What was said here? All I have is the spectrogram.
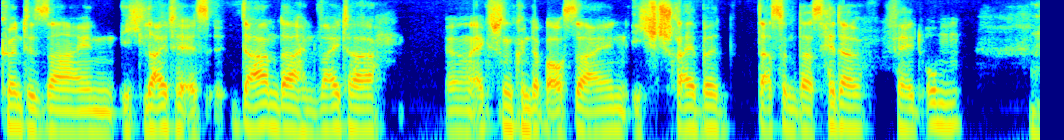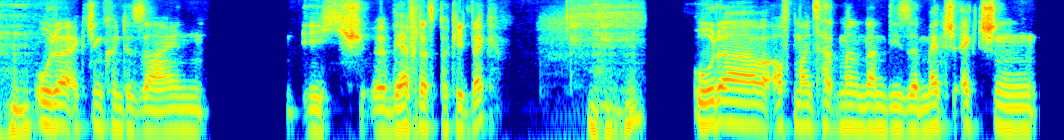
könnte sein, ich leite es da und dahin weiter. Äh, Action könnte aber auch sein, ich schreibe das und das Headerfeld um. Mhm. Oder Action könnte sein, ich äh, werfe das Paket weg. Mhm. Oder oftmals hat man dann diese Match-Action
